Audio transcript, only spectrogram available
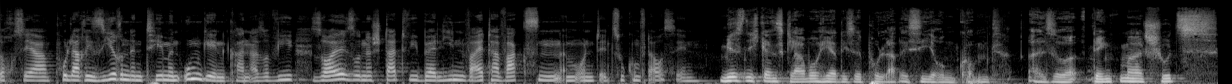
doch sehr polarisierenden Themen umgehen kann? Also wie soll so eine Stadt wie Berlin weiter wachsen ähm, und in Zukunft aussehen? Mir ist nicht ganz klar, woher diese Polarisierung kommt. Also Denkmalschutz,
